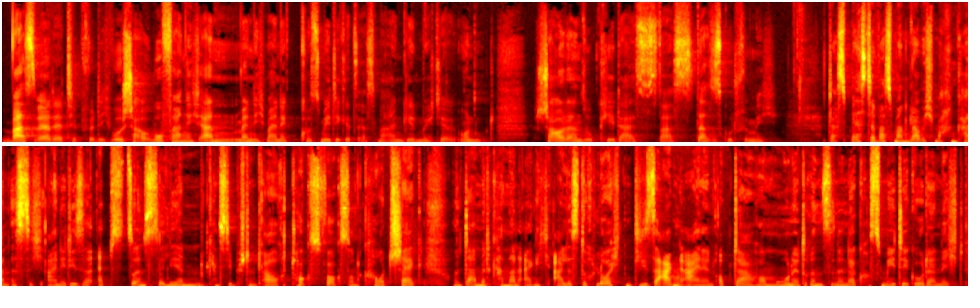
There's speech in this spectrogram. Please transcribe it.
Was wäre der Tipp für dich? Wo, wo fange ich an, wenn ich meine Kosmetik jetzt erstmal angehen möchte und schaue dann so, okay, da ist das, das ist gut für mich. Das Beste, was man, glaube ich, machen kann, ist, sich eine dieser Apps zu installieren. Du kennst die bestimmt auch, Toxfox und CodeCheck. Und damit kann man eigentlich alles durchleuchten. Die sagen einen, ob da Hormone drin sind in der Kosmetik oder nicht.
